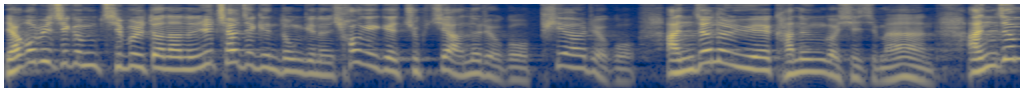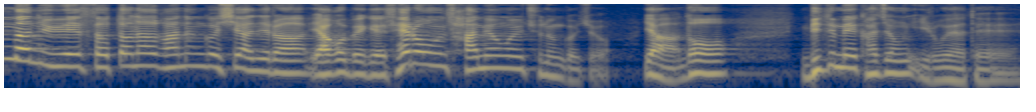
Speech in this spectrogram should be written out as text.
야곱이 지금 집을 떠나는 일차적인 동기는 형에게 죽지 않으려고 피하려고 안전을 위해 가는 것이지만 안전만 위해서 떠나가는 것이 아니라 야곱에게 새로운 사명을 주는 거죠. 야, 너 믿음의 가정 이루어야 돼.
